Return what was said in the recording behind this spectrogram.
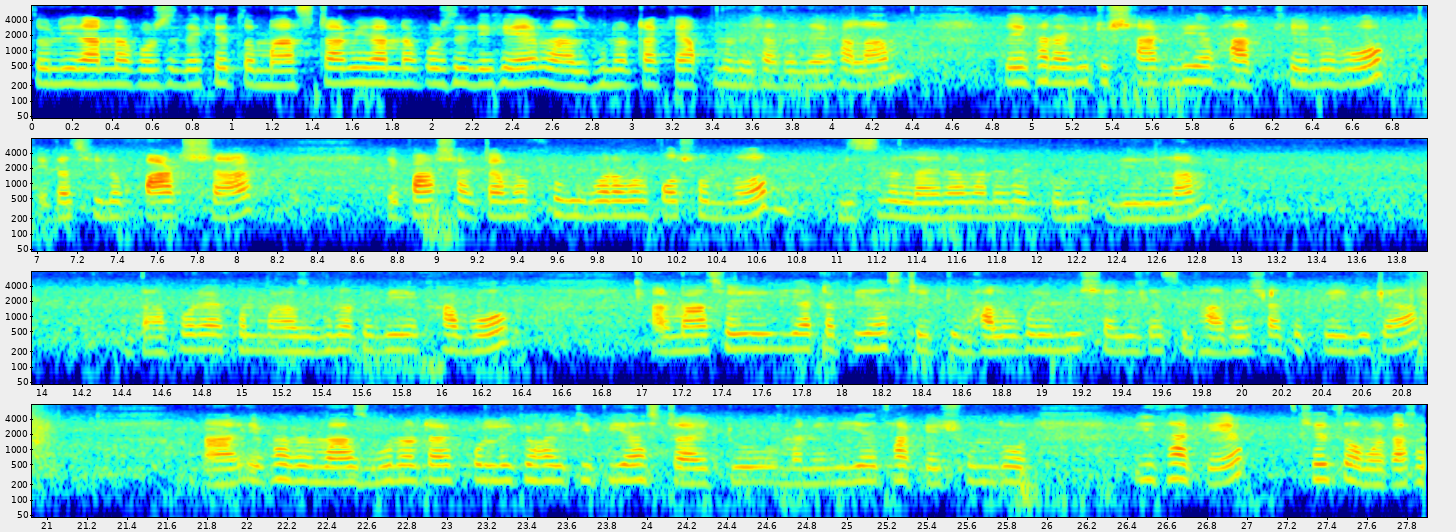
তো উনি রান্না করছে দেখে, তো মাছটা আমি রান্না করছি দেখে, মাছ ভুনাটাকে আপনাদের সাথে দেখালাম। তো এখানে আমি একটু শাক দিয়ে ভাত খেয়ে নেব, এটা ছিল পাট শাক। এই পাট শাকটা আমার খুবই বরাবর পছন্দ। বিসমিল্লাহ রহমানের একটু তুমি দিয়ে দিলাম। তারপরে এখন মাছ ভুনাটা দিয়ে খাব। আর মাছের ইয়াটা পেঁয়াজটা একটু ভালো করে মিশিয়ে দিতেছি ভাতের সাথে গ্রেভিটা। আর এভাবে মাছ ভুনাটা করলে কি হয় কি পেঁয়াজটা একটু মানে ইয়ে থাকে, সুন্দর ই থাকে, খেতেও আমার কাছে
